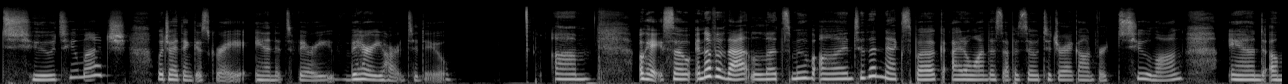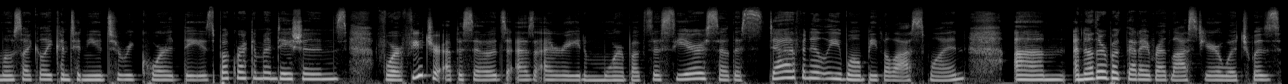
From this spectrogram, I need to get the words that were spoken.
too too much, which I think is great and it's very very hard to do. Um, okay, so enough of that. Let's move on to the next book. I don't want this episode to drag on for too long, and I'll most likely continue to record these book recommendations for future episodes as I read more books this year. So this definitely won't be the last one. Um, another book that I read last year, which was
